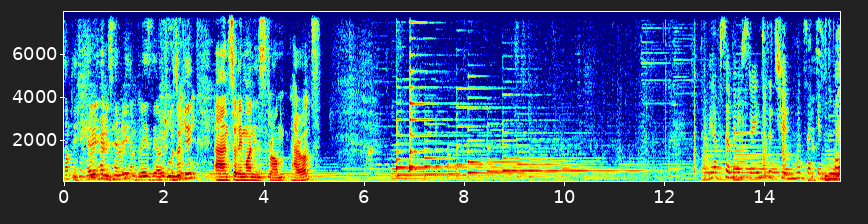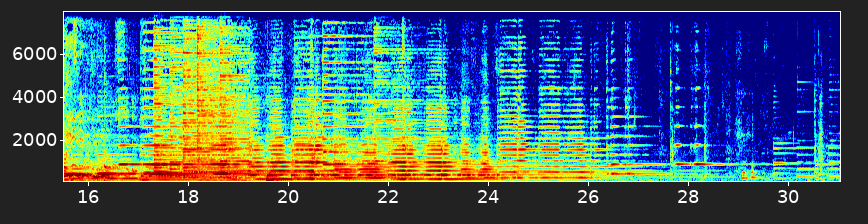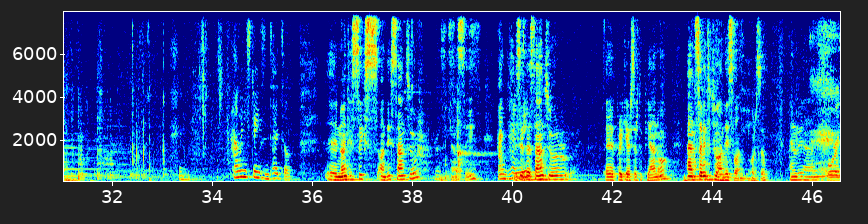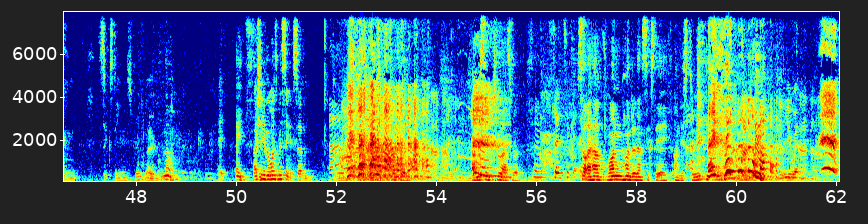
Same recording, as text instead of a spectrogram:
Something. something. Henry, Henry and plays the Irish bouzouki. And Suleiman is from Herat. We have so many strings to tune. One second. Yes. Oh, yes. Many strings in total? Uh, 96 on this Santur, as you can see. And This is the Santur uh, precursor to piano, and 72 on this one also. Henry and Boring 16 string? No. no, Eight. eight. Actually, the one's missing at 7. I'm missing two as well. So together. So I have 168 on this tune. You win.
